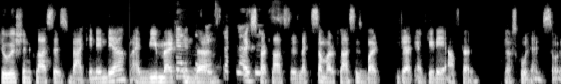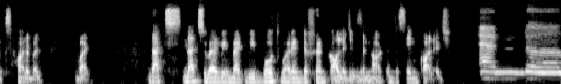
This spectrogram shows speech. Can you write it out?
tuition classes back in India, and we met in the extra extra classes like summer classes but they're every day after your school ends so it's horrible but that's that's where we met. We both were in different colleges and not in the same college. And uh,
